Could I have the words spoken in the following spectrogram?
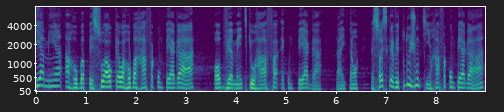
e a minha arroba pessoal, que é o arroba Rafa com PHA. Obviamente que o Rafa é com PH, tá? Então é só escrever tudo juntinho, Rafa com PHA,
